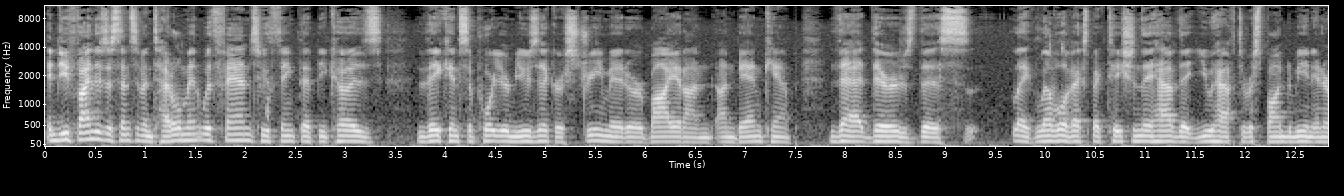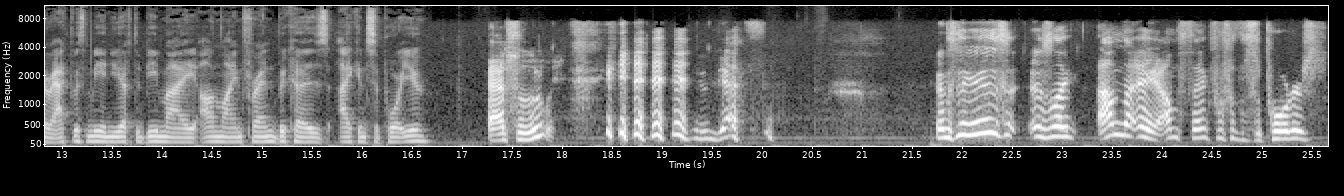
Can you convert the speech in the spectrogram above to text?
And do you find there's a sense of entitlement with fans who think that because they can support your music or stream it or buy it on on Bandcamp that there's this like level of expectation they have that you have to respond to me and interact with me and you have to be my online friend because I can support you? Absolutely. yes. And the thing is, is like I'm not. Hey, I'm thankful for the supporters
